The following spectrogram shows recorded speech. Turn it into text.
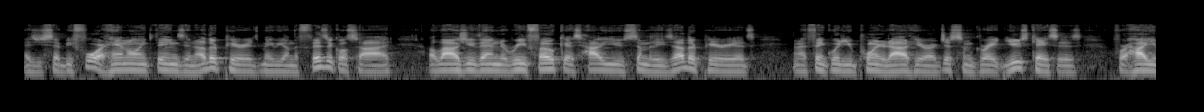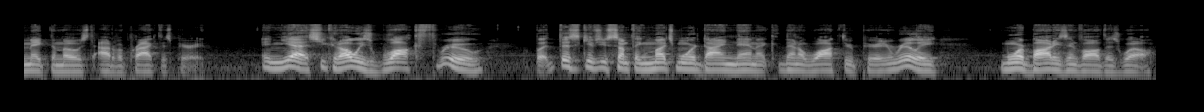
as you said before, handling things in other periods, maybe on the physical side, allows you then to refocus how you use some of these other periods. And I think what you pointed out here are just some great use cases for how you make the most out of a practice period. And yes, you could always walk through, but this gives you something much more dynamic than a walkthrough period, and really more bodies involved as well.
